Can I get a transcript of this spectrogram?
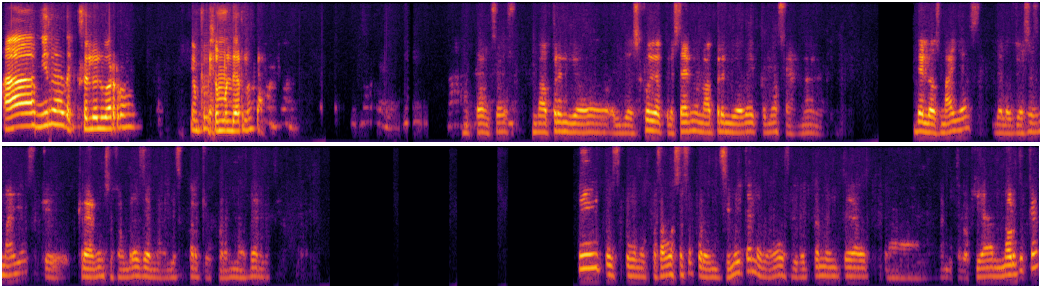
ah, mira, de que salió el barro. Y empezó a moldearlo. Entonces, no aprendió, el dios judío cristiano no aprendió de cómo se llama, de los mayas, de los dioses mayas, que crearon sus hombres de maíz para que fueran más verdes. Y pues como nos pasamos eso por encimita, nos vamos directamente a, la mitología nórdica.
